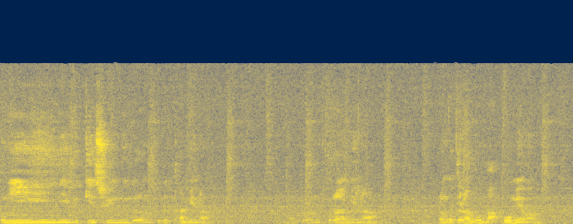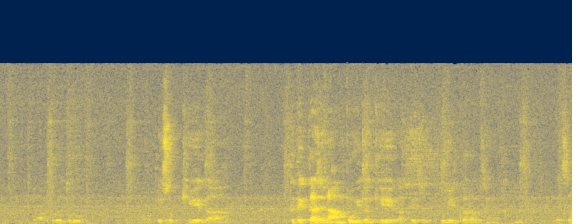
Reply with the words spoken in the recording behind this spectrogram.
본인이 느낄 수 있는 그런 뿌듯함이나 어, 그런 보람이나 그런 것들을 한번 맛보면 또 앞으로도 어, 계속 기회가 그때까지는 안 보이던 기회가 계속 보일 거라고 생각합니다. 그래서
